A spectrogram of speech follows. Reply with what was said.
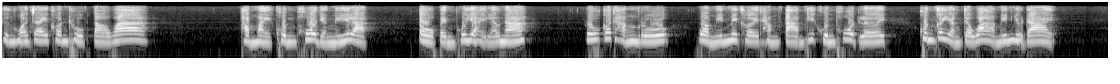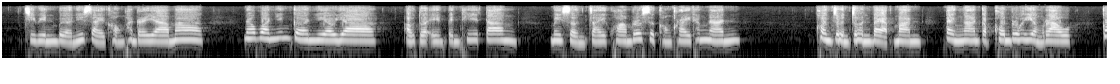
ถึงหัวใจคนถูกต่อว่าทำไมคุณพูดอย่างนี้ล่ะ โตเป็นผู้ใหญ่แล้วนะ รู้ก็ทั้งรู้ ว่ามิ้นไม่เคยทำตามที่คุณพูดเลย คุณก็ยังจะว่ามิ้นอยู่ได้ ชีวินเบื่อนิสัยของภรรยามากนับวันยิ่งเกินเยียวยา เอาตัวเองเป็นที่ตั้ง ไม่สนใจความรู้สึกของใครทั้งนั้น คนจนๆแบบมันแต่งงานกับคนรวยอย่างเรา ก็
